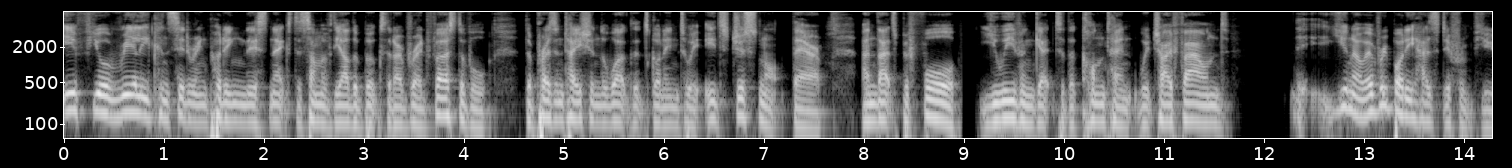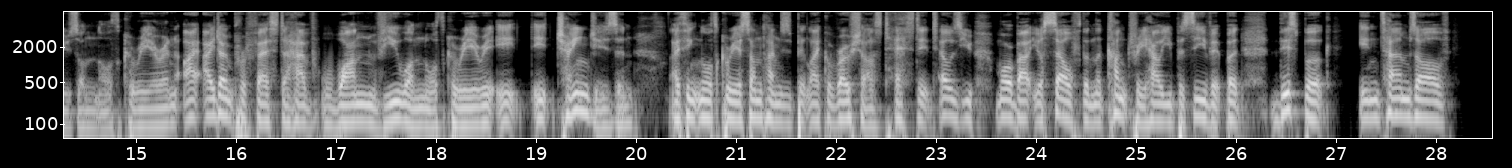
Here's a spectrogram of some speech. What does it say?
if you're really considering putting this next to some of the other books that I've read, first of all, the presentation, the work that's gone into it, it's just not there. And that's before you even get to the content, which I found, you know, everybody has different views on North Korea. And I, I don't profess to have one view on North Korea. It, it, it changes. And I think North Korea sometimes is a bit like a Rorschach's test. It tells you more about yourself than the country, how you perceive it. But this book, in terms of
